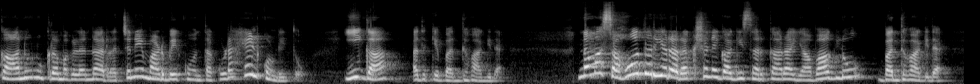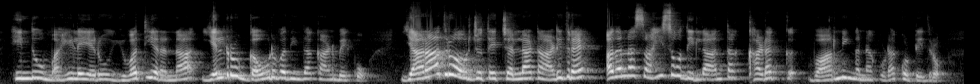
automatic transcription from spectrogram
ಕಾನೂನು ಕ್ರಮಗಳನ್ನ ರಚನೆ ಮಾಡಬೇಕು ಅಂತ ಕೂಡ ಹೇಳ್ಕೊಂಡಿತ್ತು. ಈಗ ಅದಕ್ಕೆ ಬದ್ಧವಾಗಿದೆ. ನಮ್ಮ ಸಹೋದರಿಯರ ರಕ್ಷಣೆಗಾಗಿ ಸರ್ಕಾರ ಯಾವಾಗಲೂ ಬದ್ಧವಾಗಿದೆ. ಹಿಂದೂ ಮಹಿಳೆಯರು, ಯುವತಿಯರನ್ನ ಎಲ್ಲರೂ ಗೌರವದಿಂದ ಕಾಣಬೇಕು. ಯಾರಾದರೂ ಅವ್ರ ಜೊತೆ ಚೆಲ್ಲಾಟ ಆಡಿದ್ರೆ ಅದನ್ನ ಸಹಿಸೋದಿಲ್ಲ ಅಂತ ಖಡಕ್ ವಾರ್ನಿಂಗ್ ಅನ್ನ ಕೂಡ ಕೊಟ್ಟಿದ್ರು.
